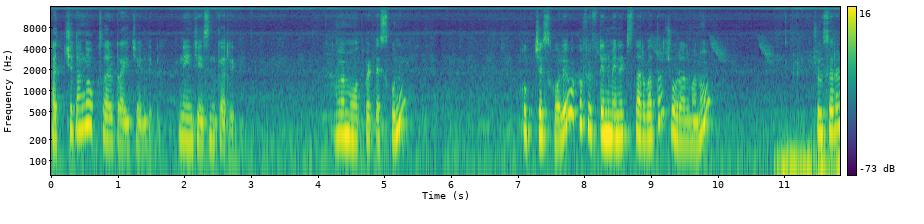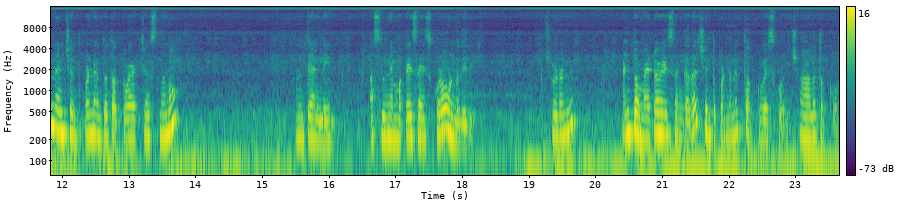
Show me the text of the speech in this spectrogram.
ఖచ్చితంగా ఒకసారి ట్రై చేయండి. నేను చేసిన కర్రీ. అలా మూత పెట్టేసుకుని కుక్ చేసుకోవాలి. ఒక ఫిఫ్టీన్ మినిట్స్ తర్వాత చూడాలి మనం. చూసారా? నేను చింతపండు ఎంత తక్కువ యాడ్ చేస్తున్నాను. అంతే అండి. అసలు నిమ్మకాయ సైజు కూడా ఉండదు ఇది. చూడండి. అండ్ టొమాటో వేసాం కదా చింతపండు అనేది తక్కువ వేసుకోవాలి. చాలా తక్కువ.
